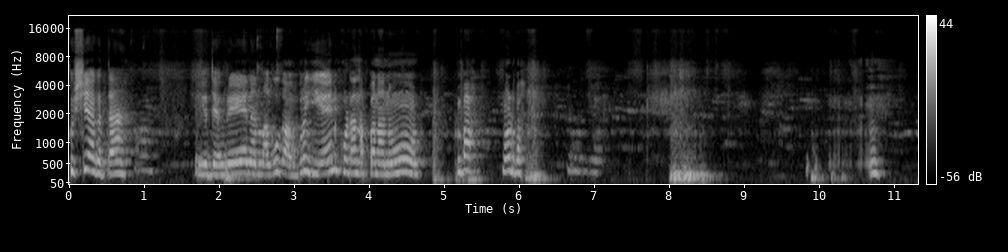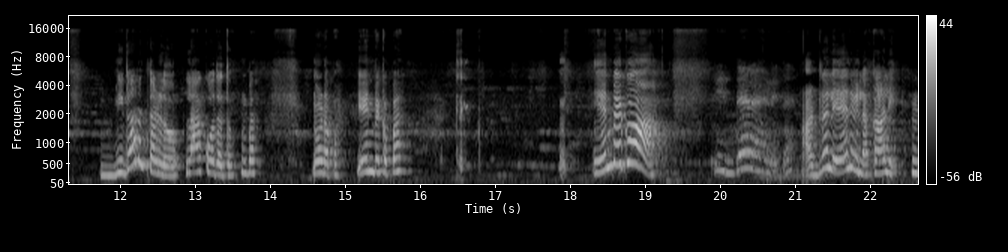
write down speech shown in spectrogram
ಖುಷಿ ಆಗುತ್ತಾ. ಅಯ್ಯೋ ದೇವ್ರೇ ನನ್ನ ಮಗುಗೆ ಹಗ್ಲು ಏನು ಕೊಡೋಣಪ್ಪ ನಾನು? ಬಾ ನೋಡು ಬಾ. ಹ್ಮ್. ನಿಧಾನಕ್ಕೆ ತಳ್ಳು ಲಾಕ್ ಓದತ್ತು ಬಾ. ನೋಡಪ್ಪ ಏನು ಬೇಕಪ್ಪ? ಏನು ಬೇಕು? ಅದ್ರಲ್ಲಿ ಏನು ಇಲ್ಲ ಖಾಲಿ. ಹ್ಞೂ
